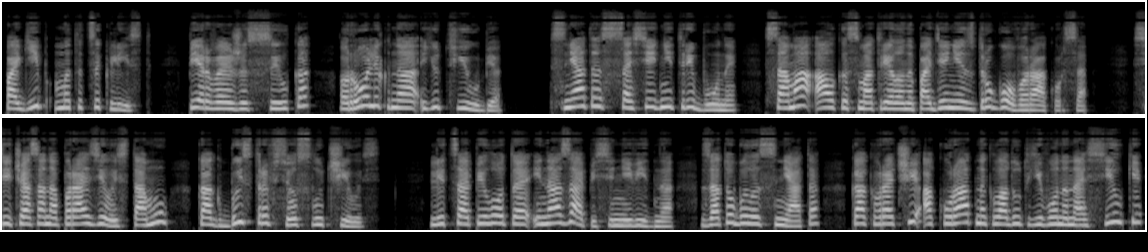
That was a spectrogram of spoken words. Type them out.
«Погиб мотоциклист». Первая же ссылка — ролик на Ютьюбе. Снято с соседней трибуны, Сама Алка смотрела на падение с другого ракурса. Сейчас она поразилась тому, как быстро все случилось. Лица пилота и на записи не видно, зато было снято, как врачи аккуратно кладут его на носилки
